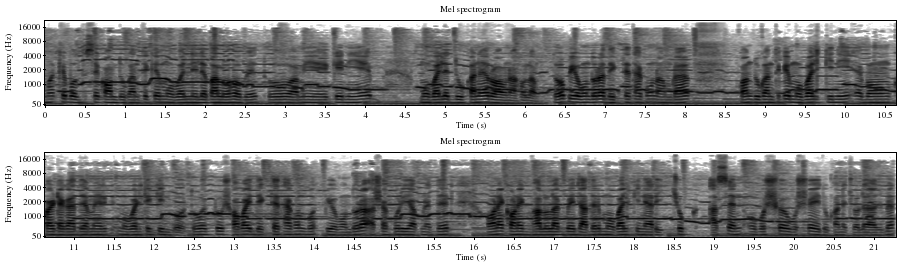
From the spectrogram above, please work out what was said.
আমাকে বলতেছে কোন দোকান থেকে মোবাইল নিলে ভালো হবে। তো আমি একে নিয়ে মোবাইলের দোকানে রওনা হলাম। তো প্রিয় বন্ধুরা, দেখতে থাকুন, আমরা কোন দোকান থেকে মোবাইল কিনি এবং কয় টাকা দামের মোবাইলটি কিনবো। তো একটু সবাই দেখতে থাকুন প্রিয় বন্ধুরা। আশা করি আপনাদের অনেক অনেক ভালো লাগবে। যাদের মোবাইল কেনার ইচ্ছুক আছেন, অবশ্যই অবশ্যই এই দোকানে চলে আসবেন।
